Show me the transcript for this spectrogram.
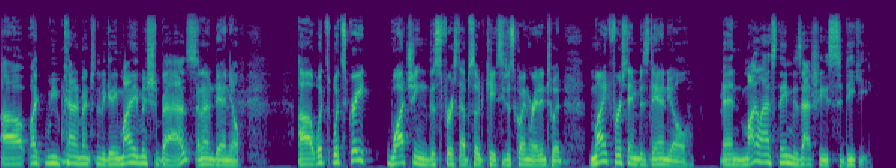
Uh, like we kind of mentioned in the beginning, my name is Shahbaz. And I'm Daniel. Uh, what's what's great watching this first episode, K.C., just going right into it. My first name is Daniel. and my last name is actually Siddiqui.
